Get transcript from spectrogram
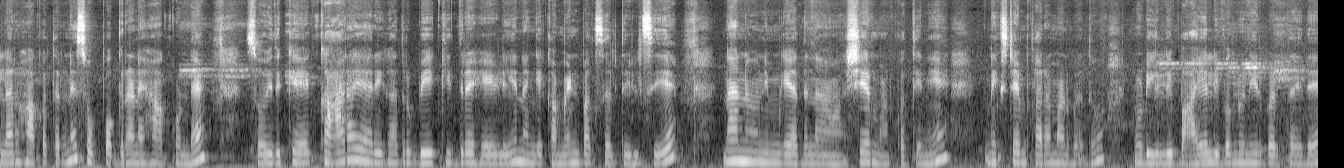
ಎಲ್ಲರೂ ಹಾಕೋ ಥರನೇ ಸೊಪ್ಪು, ಒಗ್ಗರಣೆ ಹಾಕ್ಕೊಂಡೆ. ಸೊ ಇದಕ್ಕೆ ಖಾರ ಯಾರಿಗಾದರೂ ಬೇಕಿದ್ದರೆ ಹೇಳಿ ನನಗೆ ಕಮೆಂಟ್ ಬಾಕ್ಸಲ್ಲಿ ತಿಳಿಸಿ. ನಾನು ನಿಮಗೆ ಅದನ್ನು ಶೇರ್ ಮಾಡ್ಕೊತೀನಿ. ನೆಕ್ಸ್ಟ್ ಟೈಮ್ ಖಾರ ಮಾಡ್ಬೋದು ನೋಡಿ, ಇಲ್ಲಿ ಬಾಯಲ್ಲಿ ಇವಾಗಲೂ ನೀರು ಬರ್ತಾಯಿದೆ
